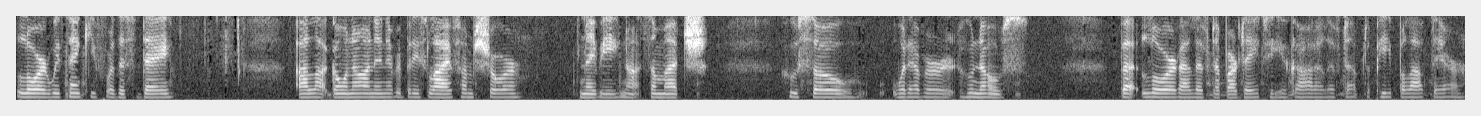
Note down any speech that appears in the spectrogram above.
Lord, we thank you for this day. A lot going on in everybody's life, I'm sure. Maybe not so much. Whoso, whatever, who knows. But Lord, I lift up our day to you, God. I lift up the people out there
